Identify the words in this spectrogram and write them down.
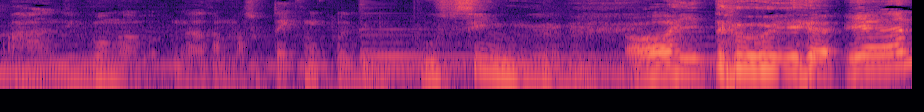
ah ini gue nggak nggak akan masuk teknik lagi nih pusing Oh, itu ya. Iya kan?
